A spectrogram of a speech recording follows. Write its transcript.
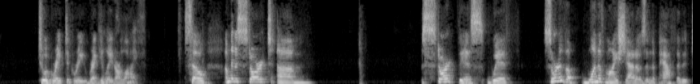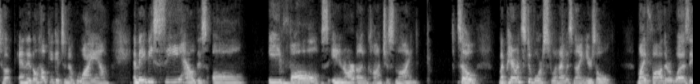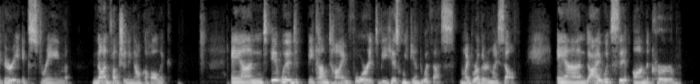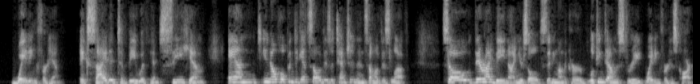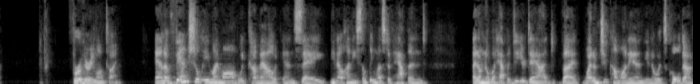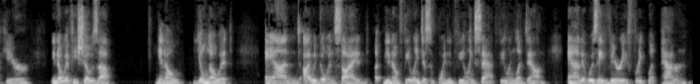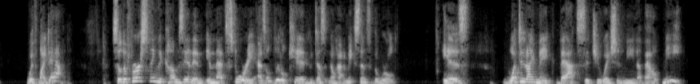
to a great degree regulate our life. So I'm going to start um, start this with sort of a one of my shadows in the path that it took, and it'll help you get to know who I am, and maybe see how this all evolves in our unconscious mind. So, my parents divorced when I was nine years old. My father was a very extreme, non functioning alcoholic. And it would become time for it to be his weekend with us, my brother and myself. And I would sit on the curb waiting for him, excited to be with him, see him, and, you know, hoping to get some of his attention and some of his love. So there I'd be, nine years old, sitting on the curb, looking down the street, waiting for his car for a very long time. And eventually my mom would come out and say, you know, honey, something must have happened. I don't know what happened to your dad, but why don't you come on in? You know, it's cold out here. You know, if he shows up, you know, you'll know it. And I would go inside, uh, you know, feeling disappointed, feeling sad, feeling let down. And it was a very frequent pattern with my dad. So the first thing that comes in, in in that story as a little kid who doesn't know how to make sense of the world is what did I make that situation mean about me?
